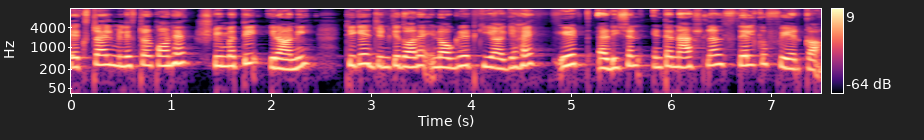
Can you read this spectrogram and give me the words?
textile minister कौन है? श्रीमती ईरानी, ठीक है, जिनके द्वारा इनाग्रेट किया गया है eighth edition international silk fair का,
